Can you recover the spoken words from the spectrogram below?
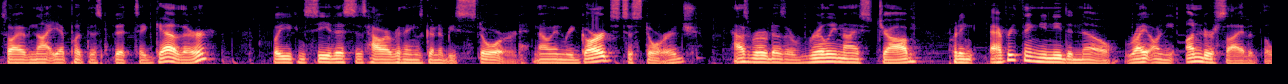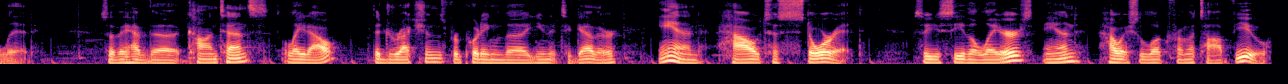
so I have not yet put this bit together, but you can see this is how everything's gonna be stored. Now in regards to storage, Hasbro does a really nice job putting everything you need to know right on the underside of the lid. So they have the contents laid out, the directions for putting the unit together, and how to store it. So you see the layers and how it should look from the top view.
